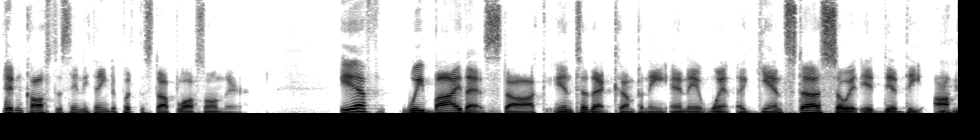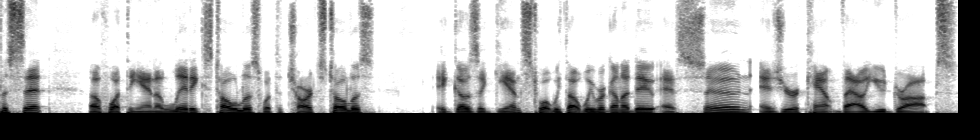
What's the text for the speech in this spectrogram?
Didn't cost us anything to put the stop loss on there. If we buy that stock into that company and it went against us, so it, it did the mm-hmm. opposite, mm-hmm of what the analytics told us, what the charts told us. It goes against what we thought we were going to do. As soon as your account value drops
